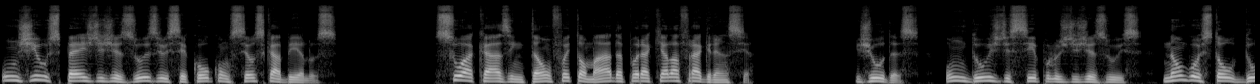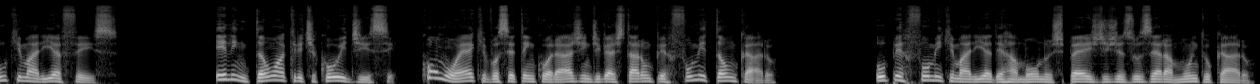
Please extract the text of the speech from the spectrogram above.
ungiu os pés de Jesus e os secou com seus cabelos. Sua casa então foi tomada por aquela fragrância. Judas, um dos discípulos de Jesus, não gostou do que Maria fez. Ele então a criticou e disse: como é que você tem coragem de gastar um perfume tão caro? O perfume que Maria derramou nos pés de Jesus era muito caro,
